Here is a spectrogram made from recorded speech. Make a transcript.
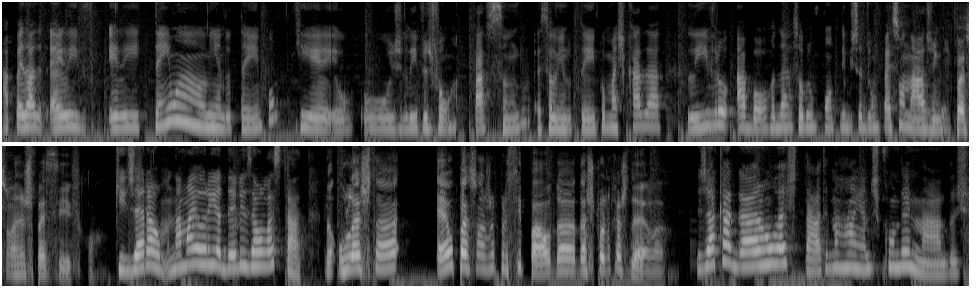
Apesar de ele, ele tem uma linha do tempo, que eu- os livros vão passando essa linha do tempo, mas cada livro aborda sobre um ponto de vista de um personagem. Um personagem específico. Que geral, na maioria deles é o Lestat. Não, o Lestat é o personagem principal da- das crônicas dela. Já cagaram o Lestat na Rainha dos Condenados.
